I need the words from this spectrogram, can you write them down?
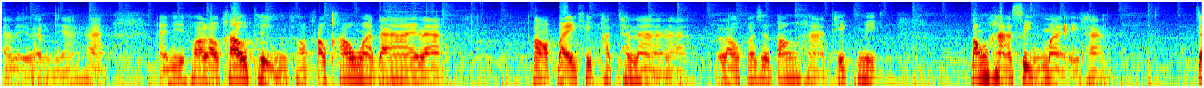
อะไรแบบนี้ค่ะ อันนี้พอเราเข้าถึงเขาเขาเข้ามาได้แล้วต่อไปคือพัฒนาแล้วเราก็จะต้องหาเทคนิคต้องหาสิ่งใหม่ค่ะ ใจ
